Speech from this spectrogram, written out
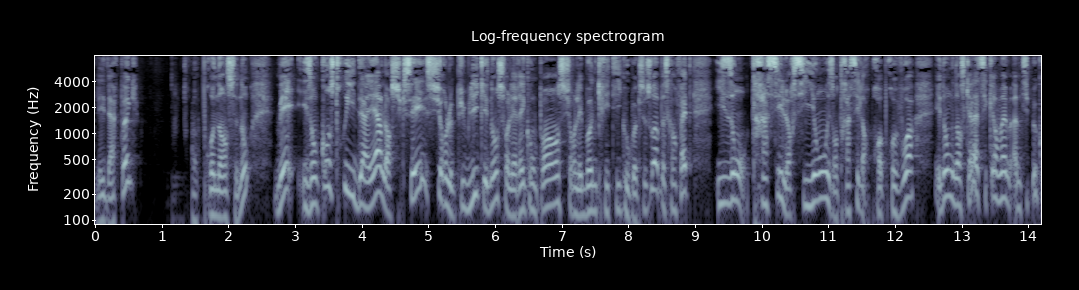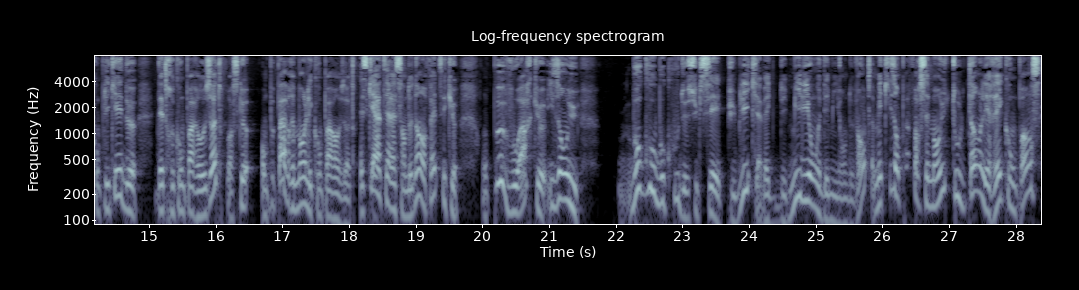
les Daft Punk en prenant ce nom, mais ils ont construit derrière leur succès sur le public et non sur les récompenses, sur les bonnes critiques ou quoi que ce soit, parce qu'en fait, ils ont tracé leur sillon, ils ont tracé leur propre voie, et donc dans ce cas-là, c'est quand même un petit peu compliqué d'être comparé aux autres, parce que on peut pas vraiment les comparer aux autres. Et ce qui est intéressant dedans, en fait, c'est que on peut voir qu'ils ont eu beaucoup beaucoup de succès public avec des millions et des millions de ventes, mais qu'ils n'ont pas forcément eu tout le temps les récompenses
